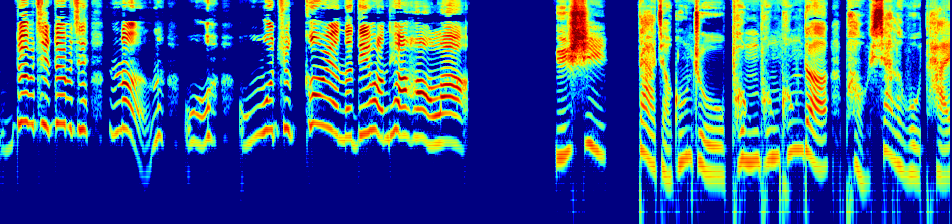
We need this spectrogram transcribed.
对不起，对不起，那那我我去更远的地方跳好了。于是，大脚公主砰砰砰的跑下了舞台。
